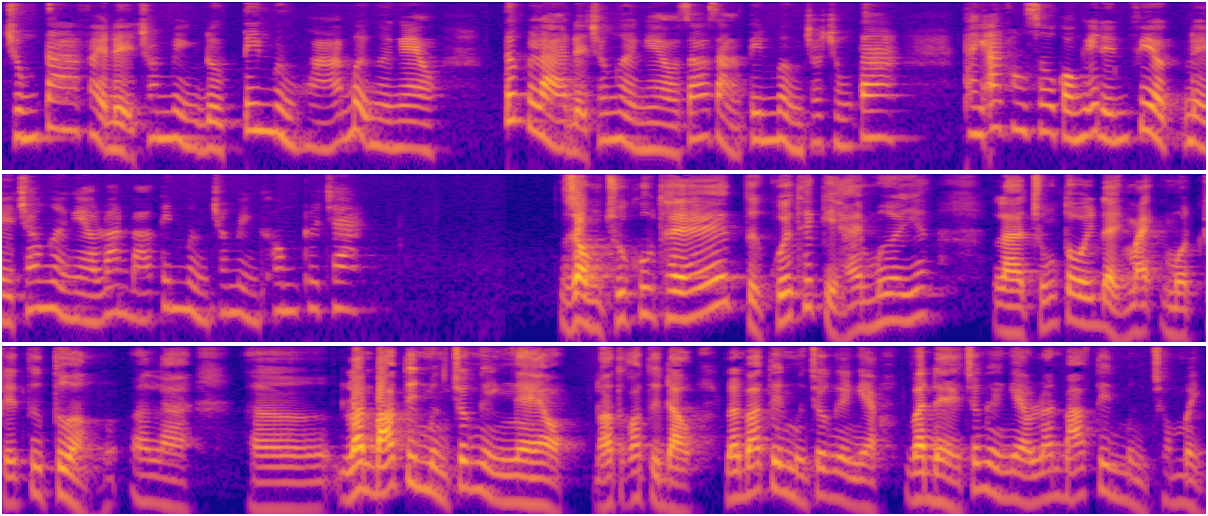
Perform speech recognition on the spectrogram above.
chúng ta phải để cho mình được tin mừng hóa bởi người nghèo, tức là để cho người nghèo giao giảng tin mừng cho chúng ta. Thánh Alfonso có nghĩ đến việc để cho người nghèo loan báo tin mừng cho mình không thưa cha? Dòng chú cứu thế từ cuối thế kỷ 20 ấy, là chúng tôi đẩy mạnh một cái tư tưởng à, là uh, loan báo tin mừng cho người nghèo đó có từ đầu loan báo tin mừng cho người nghèo và để cho người nghèo loan báo tin mừng cho mình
